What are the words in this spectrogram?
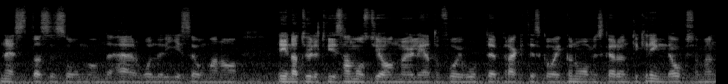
nästa säsong om det här håller i sig. Om man har, det är naturligtvis, han måste ju ha en möjlighet att få ihop det praktiska och ekonomiska runt omkring det också. Men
